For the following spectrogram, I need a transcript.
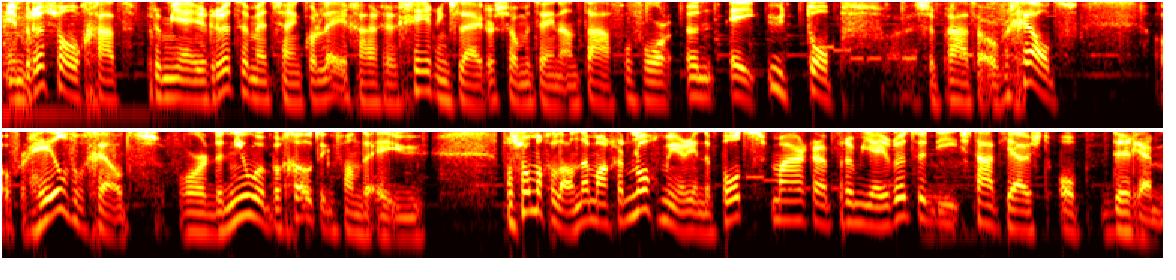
In Brussel gaat premier Rutte met zijn collega regeringsleiders... zometeen aan tafel voor een EU-top. Ze praten over geld. Over heel veel geld voor de nieuwe begroting van de EU. Van sommige landen mag er nog meer in de pot... maar eh, premier Rutte die staat juist op de rem.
